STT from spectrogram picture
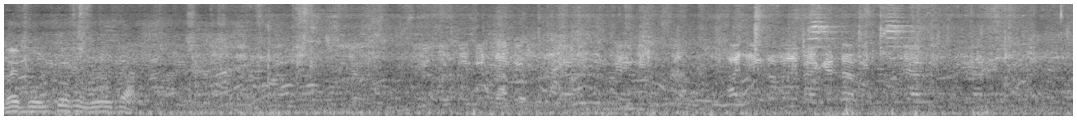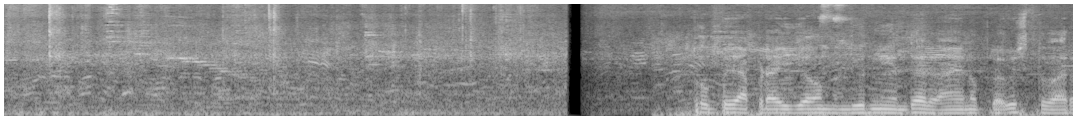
ભાઈ, બોલતો તો ભાઈ આપણે આવી જવા મંદિરની અંદર આ એનો પ્રવેશ દ્વાર.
